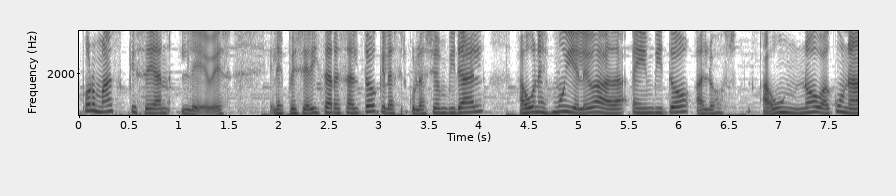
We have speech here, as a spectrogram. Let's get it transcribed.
por más que sean leves. El especialista resaltó que la circulación viral aún es muy elevada e invitó a los aún no vacunados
